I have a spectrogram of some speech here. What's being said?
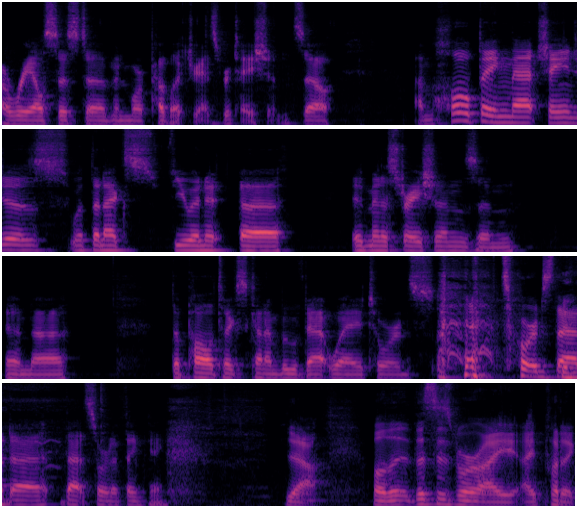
a rail system and more public transportation. So I'm hoping that changes with the next few uh, administrations and and uh, the politics kind of move that way towards towards that uh, that sort of thinking. Yeah. Well, th- this is where I, I put a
